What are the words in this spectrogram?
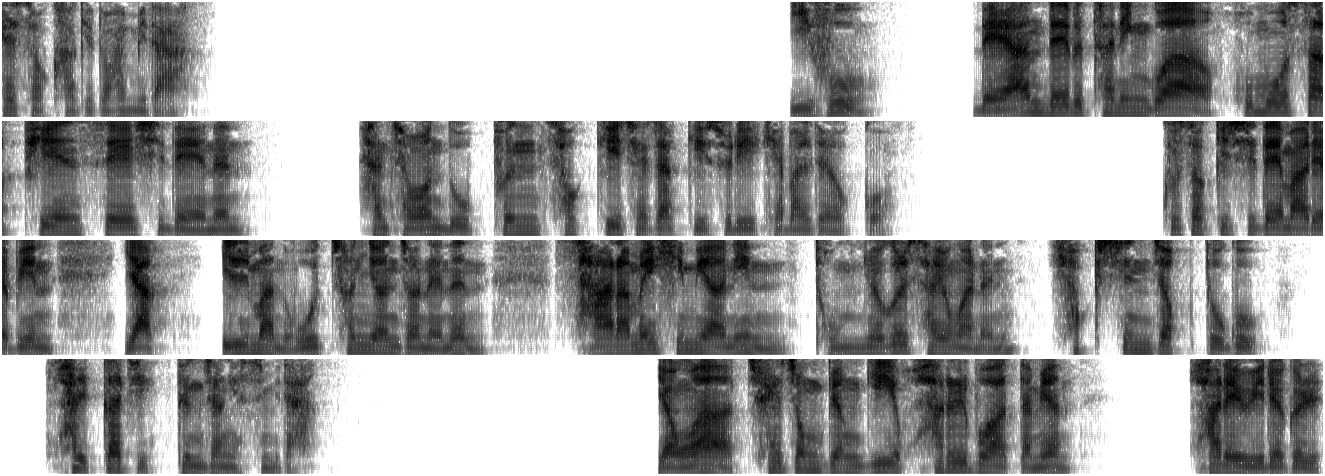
해석하기도 합니다. 이후 네안데르탈인과 호모사피엔스의 시대에는 한 차원 높은 석기 제작 기술이 개발되었고 구석기 시대 마렵인 약 1만 5천 년 전에는 사람의 힘이 아닌 동력을 사용하는 혁신적 도구 활까지 등장했습니다. 영화 최종병기 활을 보았다면 활의 위력을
